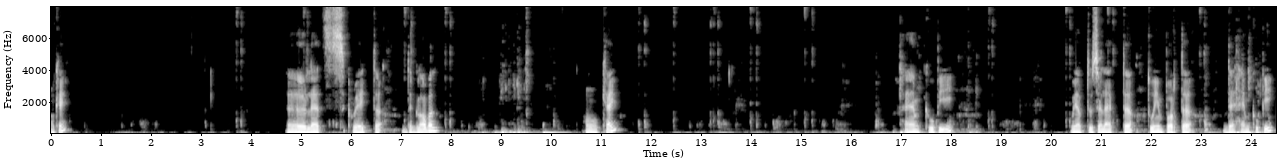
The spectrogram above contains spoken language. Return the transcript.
okay uh, let's create uh, the global. Okay. Mqp we have to select uh, to import uh, the mqp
